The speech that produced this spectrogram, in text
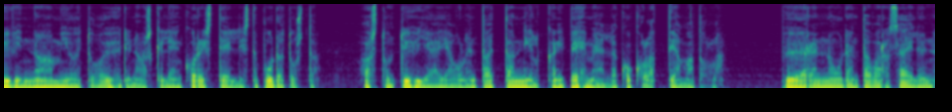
hyvin naamioitua yhden askeleen koristeellista pudotusta. Astun tyhjää ja olen taittaa nilkkani pehmeällä koko lattiamatolla. Pyörän noudan tavarasäilyn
